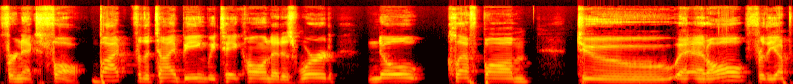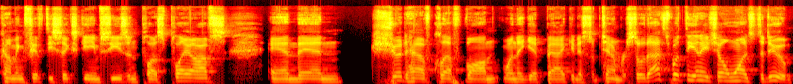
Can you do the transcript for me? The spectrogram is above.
for next fall? But for the time being, we take Holland at his word. No Klefbom to at all for the upcoming 56 game season plus playoffs, and then should have Klefbom when they get back into September. So that's what the NHL wants to do.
